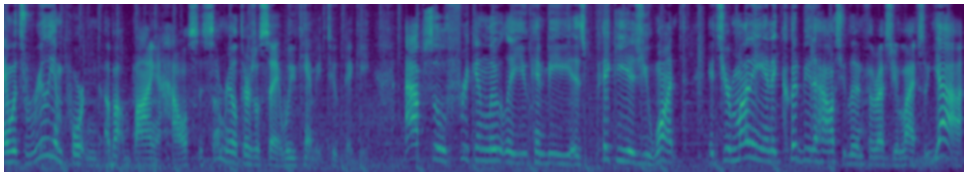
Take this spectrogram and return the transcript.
And what's really important about buying a house is some realtors will say, well, you can't be too picky. Absolutely, you can be as picky as you want. It's your money and it could be the house you live in for the rest of your life. So yeah,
